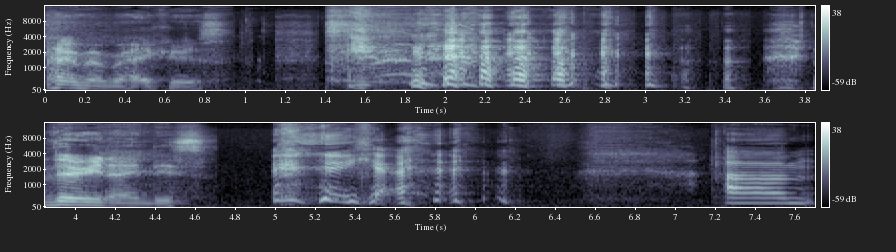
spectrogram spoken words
I remember haikus. Very nineties. yeah. Um,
